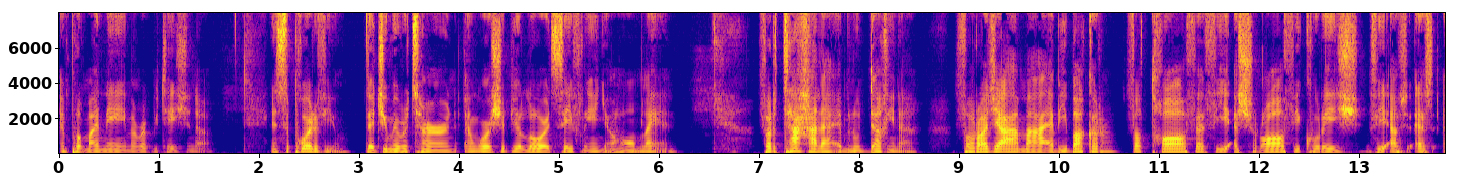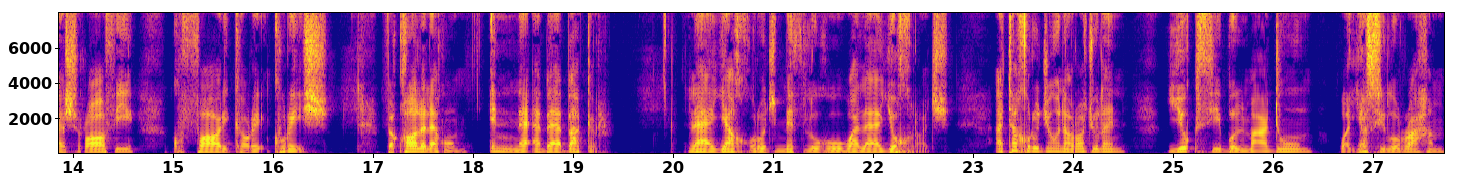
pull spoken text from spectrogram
and put my name and reputation up in support of you, that you may return and worship your Lord safely in your homeland. فارتحل ابن الدغنة فرجع مع أبي بكر فطاف في أشراف قريش في أشراف كفار قريش فقال لهم إن أبا بكر لا يخرج مثله ولا يخرج أتخرجون رجلا يكسب المعدوم ويصل الرحم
